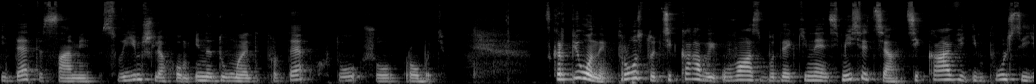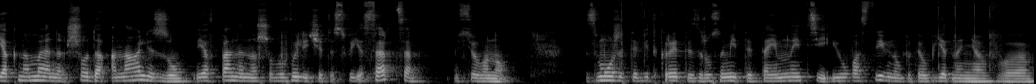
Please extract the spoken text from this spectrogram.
йдете самі своїм шляхом і не думаєте про те, хто що робить. Скорпіони, просто цікавий у вас буде кінець місяця, цікаві імпульси, як на мене, щодо аналізу. Я впевнена, що ви вилічите своє серце, ось воно, зможете відкрити, зрозуміти таємниці, і у вас рівно буде об'єднання в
